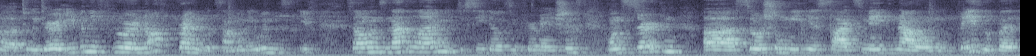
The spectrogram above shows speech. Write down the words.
uh, Twitter, even if you're not friend with someone, even if Someone's not allowing you to see those informations on certain uh, social media sites, maybe not only on Facebook, but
